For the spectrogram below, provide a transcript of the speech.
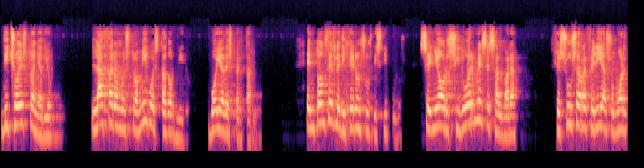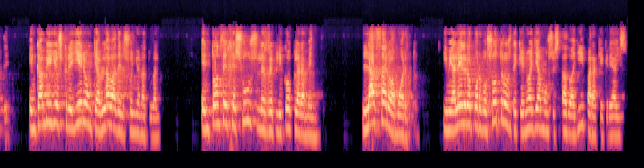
Dicho esto, añadió, Lázaro, nuestro amigo, está dormido, voy a despertarlo. Entonces le dijeron sus discípulos, Señor, si duerme se salvará. Jesús se refería a su muerte. En cambio ellos creyeron que hablaba del sueño natural. Entonces Jesús les replicó claramente, Lázaro ha muerto, y me alegro por vosotros de que no hayamos estado allí para que creáis.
